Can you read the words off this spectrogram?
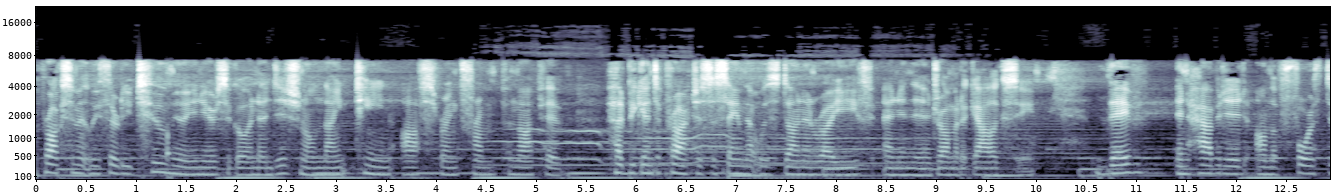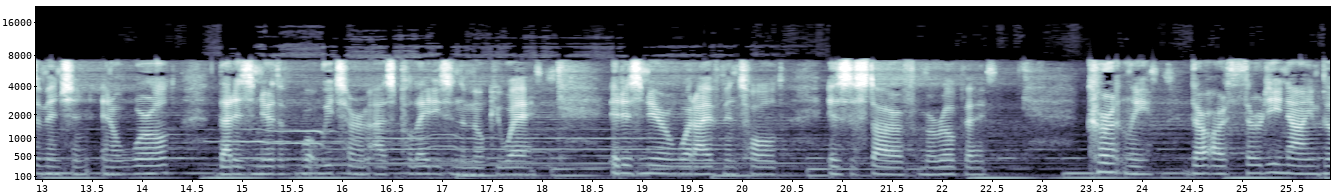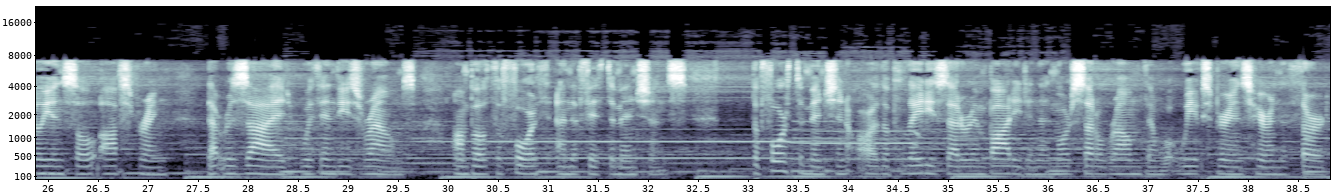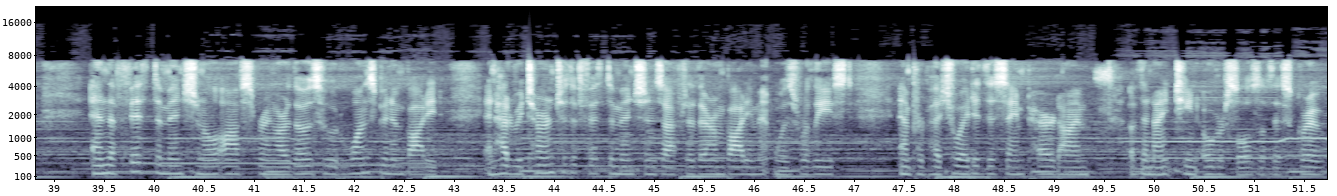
Approximately 32 million years ago, an additional 19 offspring from Panabhib had begun to practice the same that was done in Raif and in the Andromeda Galaxy. They've inhabited on the fourth dimension in a world that is near the, what we term as Pleiades in the Milky Way. It is near what I have been told is the star of Merope. Currently, there are 39 billion soul offspring that reside within these realms on both the fourth and the fifth dimensions. The fourth dimension are the Pleiades that are embodied in the more subtle realm than what we experience here in the third. And the fifth dimensional offspring are those who had once been embodied and had returned to the fifth dimensions after their embodiment was released and perpetuated the same paradigm of the 19 oversouls of this group.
